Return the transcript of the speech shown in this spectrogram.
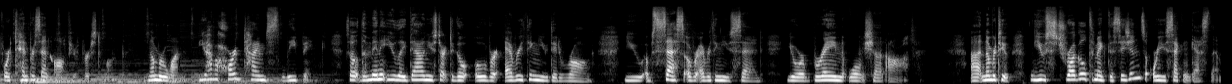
for 10% off your first month. Number one, you have a hard time sleeping. So the minute you lay down, you start to go over everything you did wrong. You obsess over everything you said. Your brain won't shut off. Uh, number two, you struggle to make decisions or you second guess them.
